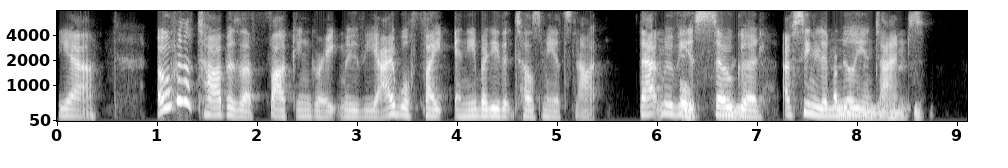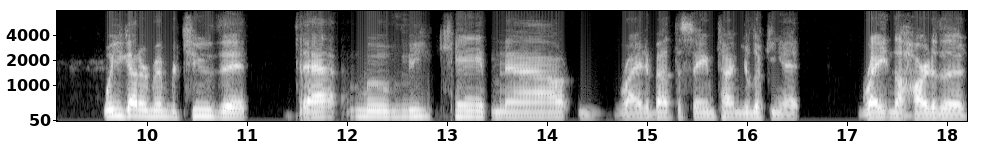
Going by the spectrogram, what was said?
yeah. Over the Top is a fucking great movie. I will fight anybody that tells me it's not. That movie Oh, is so I- good. I've seen it a I million times. Well, you got to remember too that that movie came out right about the same time. You're looking at right in the heart of the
